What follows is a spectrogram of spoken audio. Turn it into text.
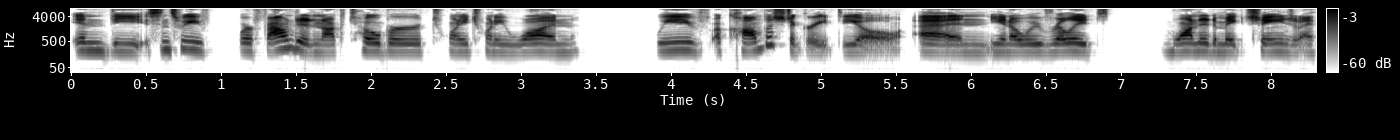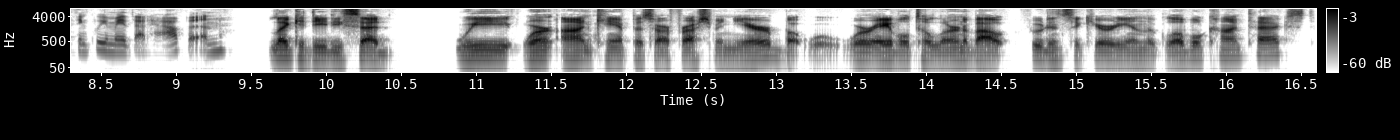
in the since we were founded in October 2021, we've accomplished a great deal and you know, we really wanted to make change and I think we made that happen. Like Aditi said, we weren't on campus our freshman year, but we're able to learn about food insecurity in the global context.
